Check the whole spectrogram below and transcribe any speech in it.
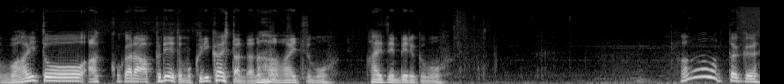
割とあっこからアップデートも繰り返したんだな。あいつも。ハイゼンベルクもああまったく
